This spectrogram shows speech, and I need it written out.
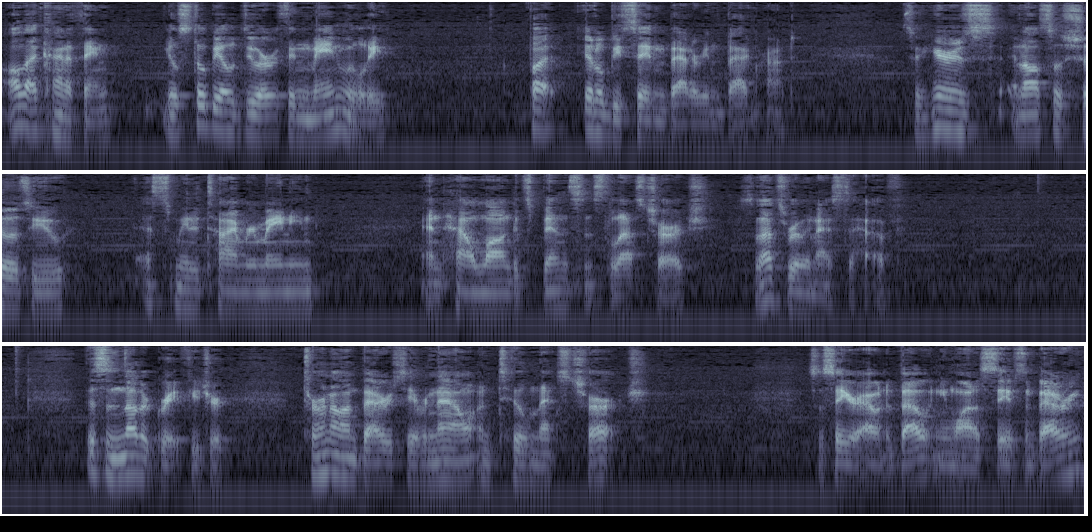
all that kind of thing. You'll still be able to do everything manually, but it'll be saving battery in the background. So here's, it also shows you estimated time remaining and how long it's been since the last charge. So that's really nice to have. This is another great feature. Turn on battery saver now until next charge. So say you're out and about and you want to save some battery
